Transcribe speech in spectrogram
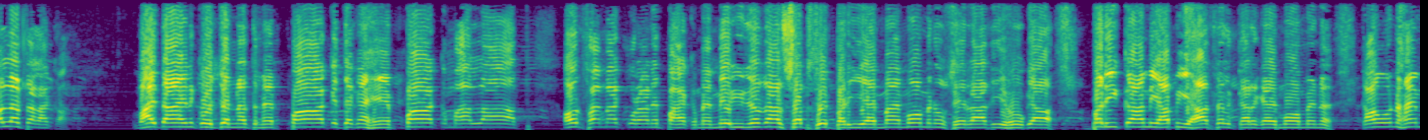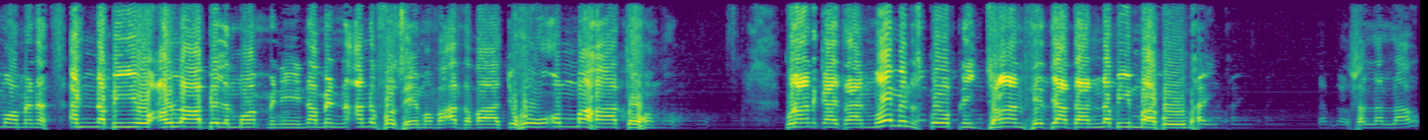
اللہ تعالیٰ کا۔ وعدہ ان کو جنت میں پاک جگہیں پاک مالات۔ اور فہما قرآن پاک میں، میری رضا سب سے بڑی ہے، میں مومنوں سے راضی ہو گیا۔ بڑی کامیابی حاصل کر گئے مومن۔ کون ہے مومن؟ النبی اولا بالمؤمنین من انفسهم وازواجهم امهاتهم قرآن کہتا ہے، مومن کو اپنی جان سے زیادہ نبی محبوب ہے۔ صلی اللہ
